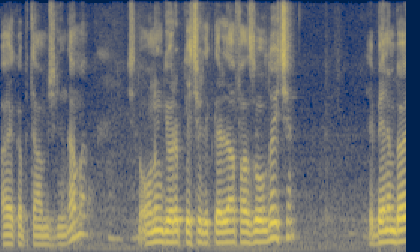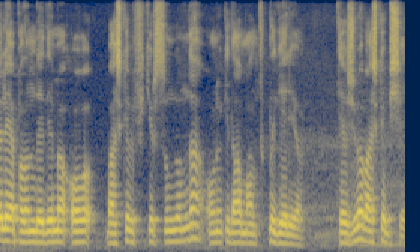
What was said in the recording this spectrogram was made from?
ayakkabı tamirciliğinde ama işte onun görüp geçirdikleri daha fazla olduğu için benim böyle yapalım dediğime o başka bir fikir sunduğunda onunki daha mantıklı geliyor. Tecrübe başka bir şey.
